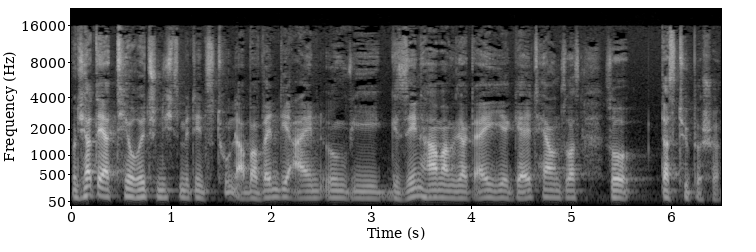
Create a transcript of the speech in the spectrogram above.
Und ich hatte ja theoretisch nichts mit denen zu tun, aber wenn die einen irgendwie gesehen haben, haben gesagt, ey, hier Geld her und sowas, so das Typische.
